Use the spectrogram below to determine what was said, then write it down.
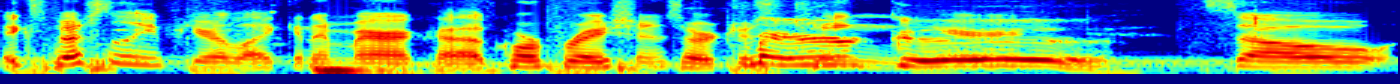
especially if you're like in America, corporations are just king here. So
